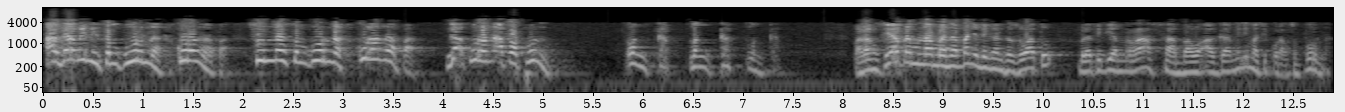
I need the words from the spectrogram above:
Agama ini sempurna, kurang apa? Sunnah sempurna, kurang apa? Nggak kurang apa pun. Lengkap, lengkap, lengkap. Barang siapa yang menambah-nambahnya dengan sesuatu, berarti dia merasa bahwa agama ini masih kurang sempurna.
